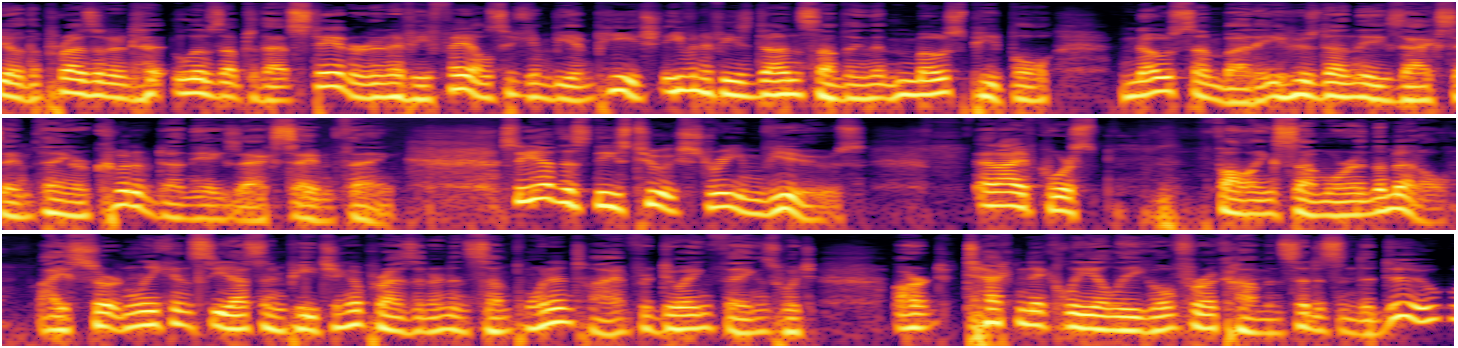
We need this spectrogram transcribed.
you know, the president lives up to that standard. And if he fails, he can be impeached, even if he's done something that most people know somebody who's done the exact same thing or could have done the exact same thing. So you have this, these two extreme views. And I, of course, falling somewhere in the middle. I certainly can see us impeaching a president at some point in time for doing things which aren't technically illegal for a common citizen to do,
